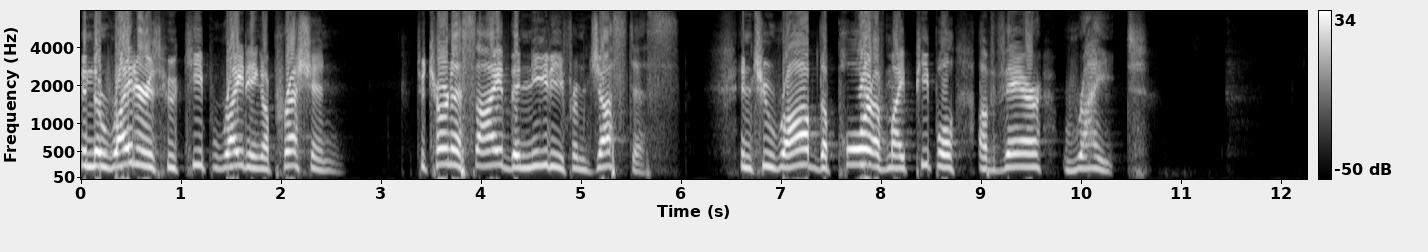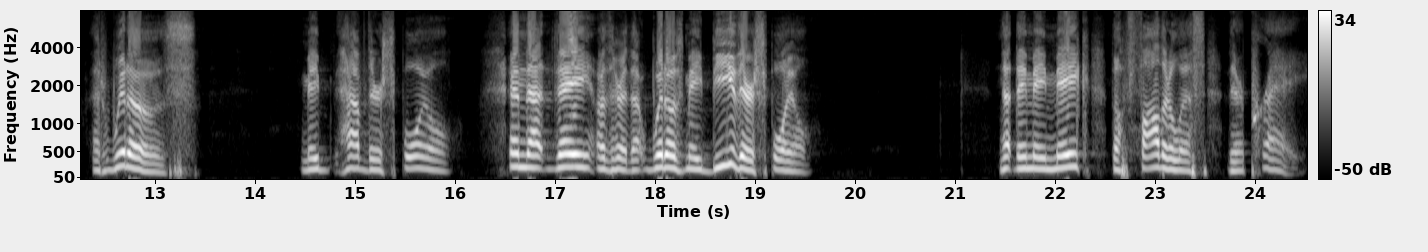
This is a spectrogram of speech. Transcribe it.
in the writers who keep writing oppression, to turn aside the needy from justice, and to rob the poor of my people of their right. That widows may have their spoil, and that they, or that widows may be their spoil, that they may make the fatherless their prey.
